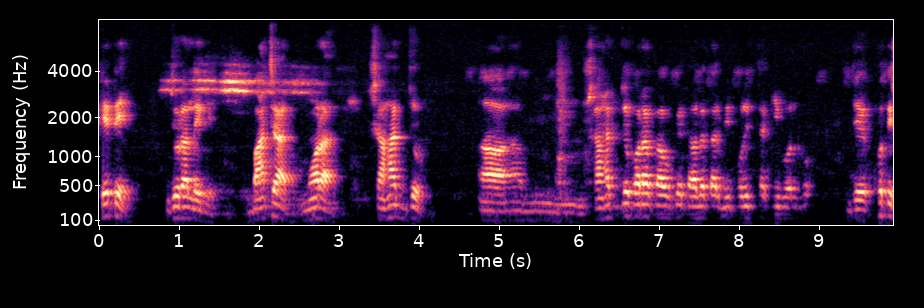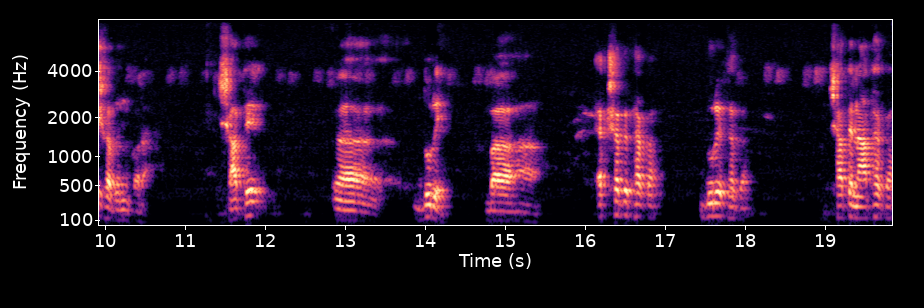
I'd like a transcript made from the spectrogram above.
ফেটে, জোড়া লেগে। বাঁচার মরা সাহায্য সাহায্য করা কাউকে, তাহলে তার বিপরীতটা কি বলব? যে ক্ষতি সাধন করা। সাথে দূরে বা একসাথে থাকা, দূরে থাকা, সাথে না থাকা,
